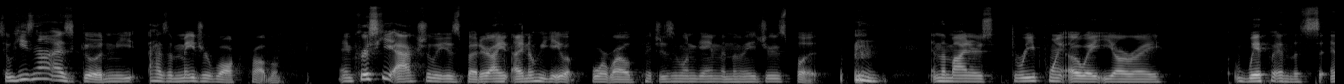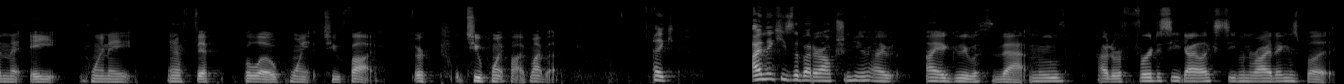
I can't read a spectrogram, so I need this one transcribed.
So he's not as good, and he has a major walk problem. And Kriske actually is better. I, I know he gave up four wild pitches in one game in the majors, but in the minors, 3.08 ERA, whip in the in the 8.8, and a FIP below 0.25 or 2.5. My bad. Like, I think he's the better option here. I I agree with that move. I would prefer to see a guy like Stephen Ridings, but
